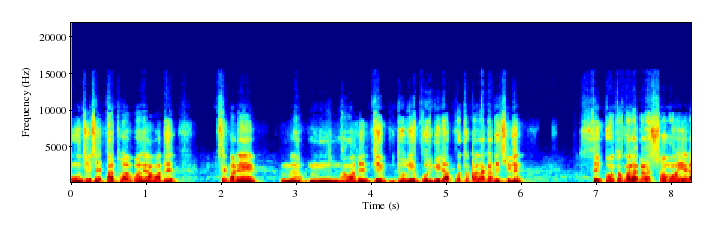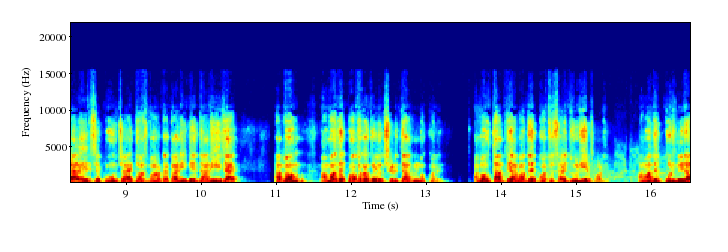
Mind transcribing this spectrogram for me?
পৌঁছেছে। কাঠুয়াপালে আমাদের, সেখানে আমাদের যে দলীয় কর্মীরা পতাকা লাগাতে ছিলেন সেই পতাকা লাগানোর সময় এরা এসে পৌঁছায়, দশ বারোটা গাড়ি নিয়ে দাঁড়িয়ে যায় এবং আমাদের পতাকাগুলো ছিঁড়তে আরম্ভ করে এবং তাতে আমাদের বচসায় জড়িয়ে পড়ে। আমাদের কর্মীরা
